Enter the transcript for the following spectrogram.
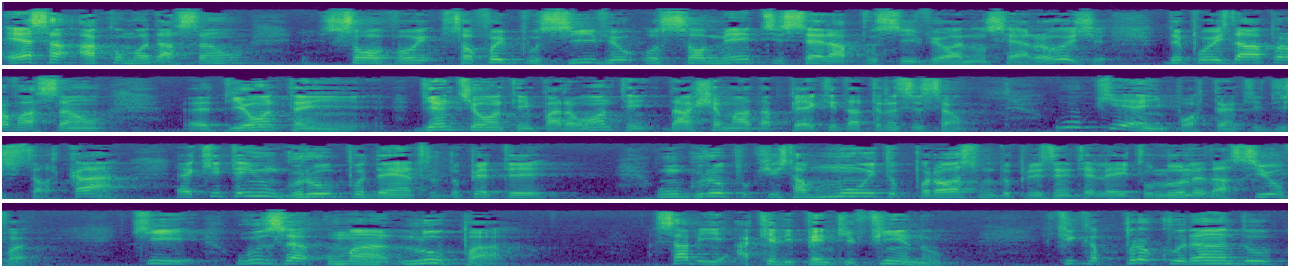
essa acomodação só foi, só foi possível ou somente será possível anunciar hoje depois da aprovação é, de ontem, de anteontem para ontem, da chamada PEC da transição. O que é importante destacar é que tem um grupo dentro do PT um grupo que está muito próximo do presidente eleito Lula da Silva, que usa uma lupa, sabe aquele pente fino, fica procurando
